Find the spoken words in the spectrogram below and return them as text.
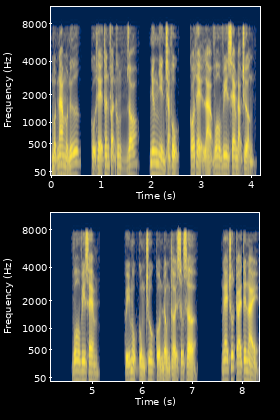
một nam một nữ, cụ thể thân phận không rõ, nhưng nhìn trang phục, có thể là vô vi xem đạo trưởng. Vô vi xem? Quý mục cùng chu cổn đồng thời sức sở nghe chút cái tên này,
